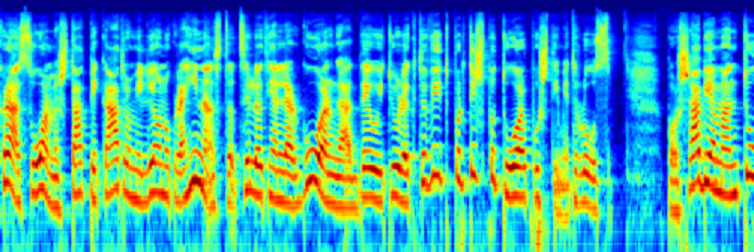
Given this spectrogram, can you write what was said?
krahasuar me shtatë pikë katër milionë ukrainas të cilët janë larguar nga atdheu i tyre këtë vit për t'i shpëtuar pushtimit rus. Por Shabia Mantu,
